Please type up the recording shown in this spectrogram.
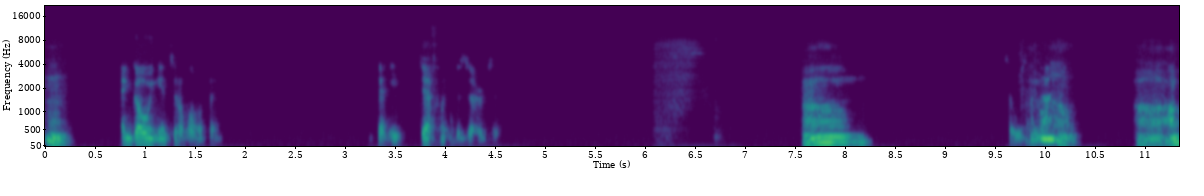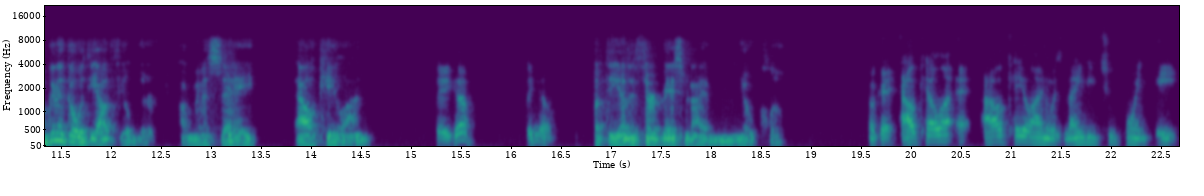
hmm. and going into the Hall of Fame, that he definitely deserves it. Um, so I don't know. Uh, I'm going to go with the outfielder. I'm going to say Al Kaline. There you go. Bingo. But the other third baseman, I have no clue. Okay, Al Kaline, Al Kaline was 92.8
